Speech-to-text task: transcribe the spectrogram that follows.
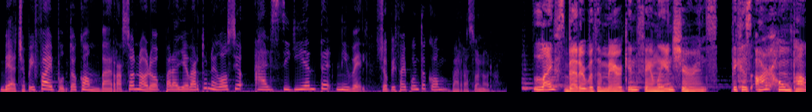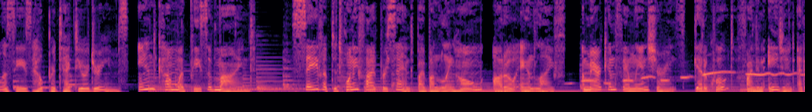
Ve a shopify.com barra sonoro para llevar tu negocio al siguiente nivel. Shopify.com barra sonoro. Life's better with American Family Insurance because our home policies help protect your dreams and come with peace of mind. Save up to 25% by bundling home, auto, and life. American Family Insurance. Get a quote, find an agent at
